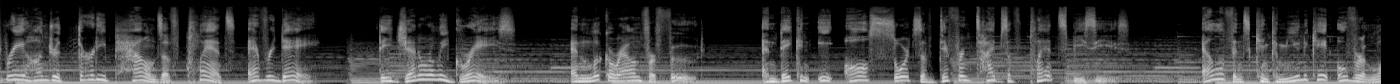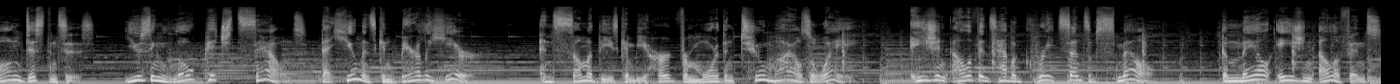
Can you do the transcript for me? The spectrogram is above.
330 pounds of plants every day. They generally graze and look around for food, and they can eat all sorts of different types of plant species. Elephants can communicate over long distances using low-pitched sounds that humans can barely hear. And some of these can be heard from more than two miles away. Asian elephants have a great sense of smell the male Asian elephants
